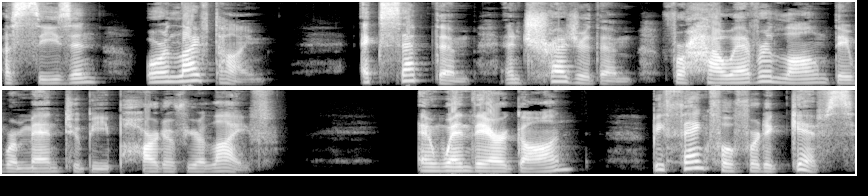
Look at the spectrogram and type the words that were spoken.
a season, or a lifetime. Accept them and treasure them for however long they were meant to be part of your life. And when they are gone, be thankful for the gifts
